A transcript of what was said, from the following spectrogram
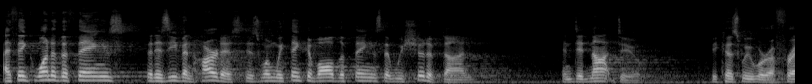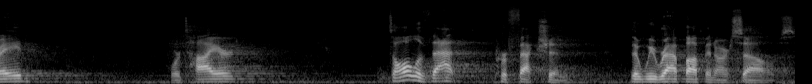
I think one of the things that is even hardest is when we think of all the things that we should have done and did not do because we were afraid or tired. It's all of that perfection that we wrap up in ourselves.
